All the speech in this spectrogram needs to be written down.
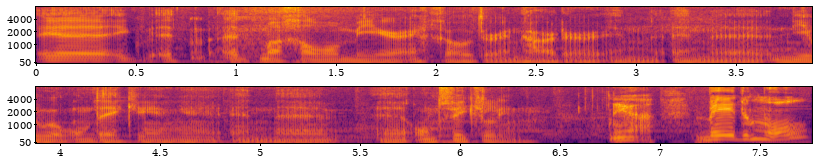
eh, ik, het, het mag allemaal meer en groter en harder. En, en eh, nieuwe ontdekkingen en ontwikkeling. Ja. Ben je de mol?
